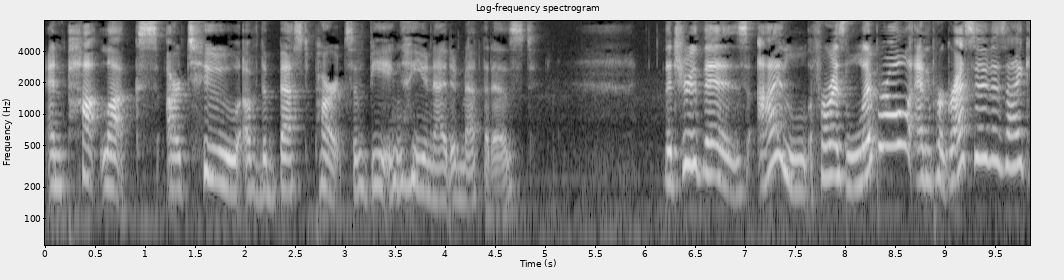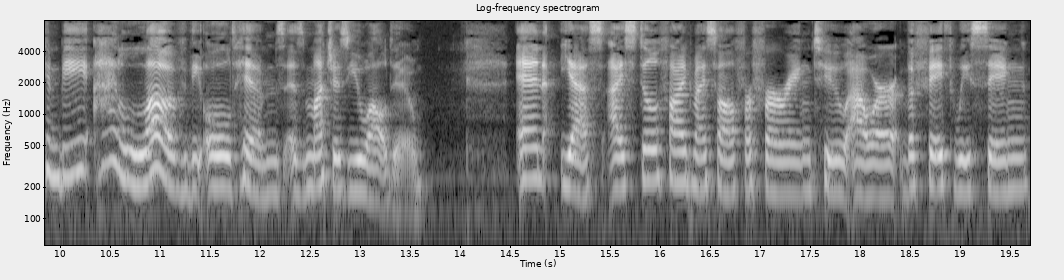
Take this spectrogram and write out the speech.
and potlucks are two of the best parts of being a United Methodist. The truth is, I for as liberal and progressive as I can be, I love the old hymns as much as you all do. And yes, I still find myself referring to our The Faith We Sing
